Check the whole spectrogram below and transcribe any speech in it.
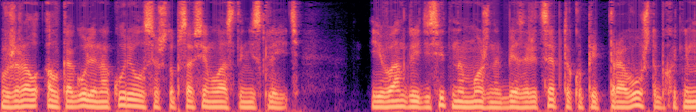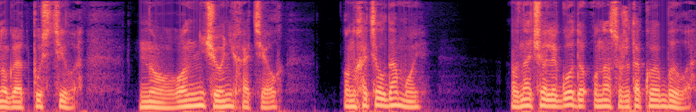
вжрал алкоголь и накуривался, чтобы совсем ласты не склеить. И в Англии действительно можно без рецепта купить траву, чтобы хоть немного отпустило. Но он ничего не хотел. Он хотел домой. В начале года у нас уже такое было.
